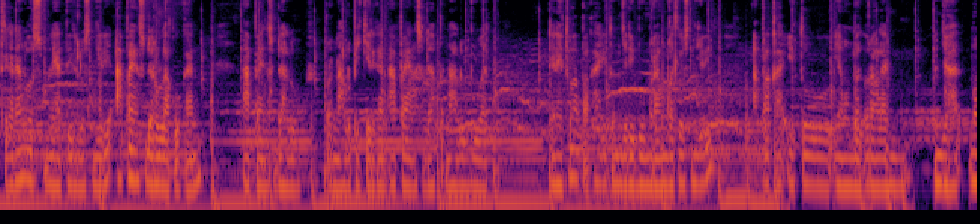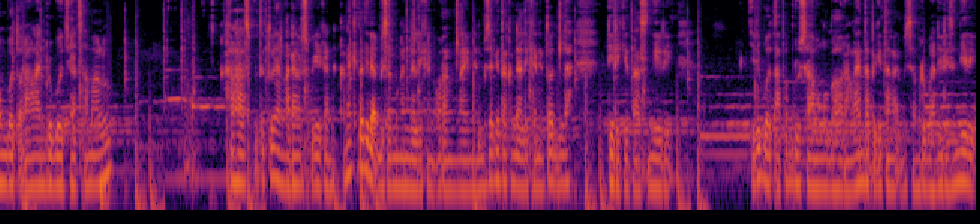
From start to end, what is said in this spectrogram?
Terkadang lo harus melihat diri lo sendiri apa yang sudah lo lakukan apa yang sudah lo pernah lo pikirkan apa yang sudah pernah lo buat. Dan itu apakah itu menjadi bumerang buat lo sendiri apakah itu yang membuat orang lain penjahat membuat orang lain berbuat jahat sama lo hal-hal seperti itu yang kadang harus pikirkan karena kita tidak bisa mengendalikan orang lain. Yang bisa kita kendalikan itu adalah diri kita sendiri. Jadi buat apa berusaha mengubah orang lain tapi kita nggak bisa merubah diri sendiri?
